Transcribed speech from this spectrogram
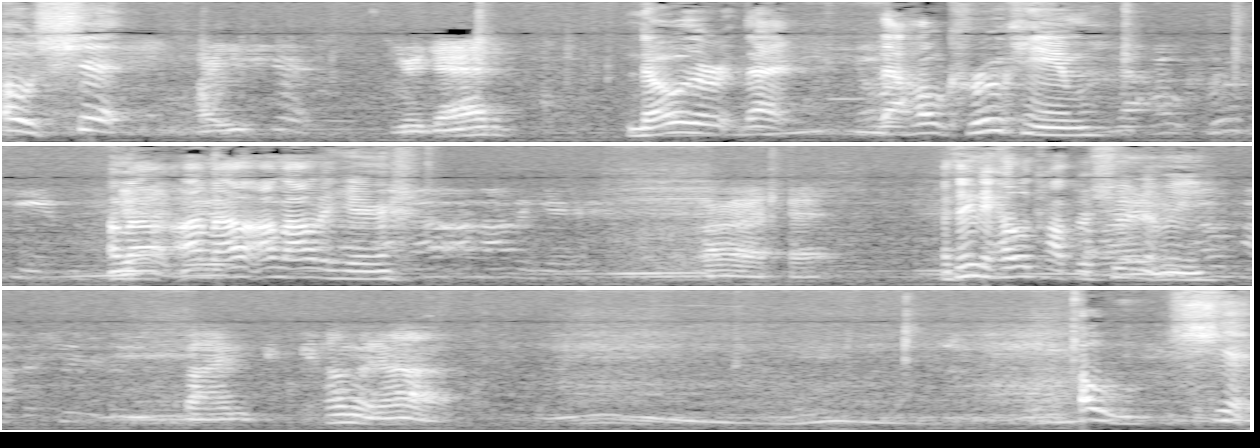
Oh shit! Are you? You're dead? No, they're, that that whole crew came. I'm Yeah, out. I'm out. I'm out of here. Alright. I think the helicopter's shooting at me. But I'm coming up. Oh, oh shit!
